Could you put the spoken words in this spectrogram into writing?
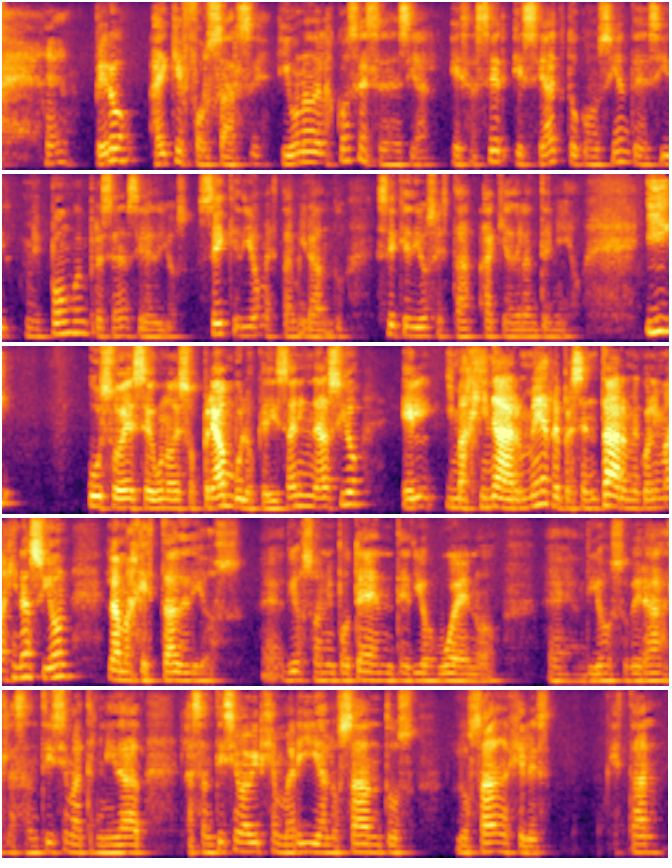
pero hay que esforzarse. Y una de las cosas esencial es hacer ese acto consciente, de decir, me pongo en presencia de Dios, sé que Dios me está mirando, sé que Dios está aquí adelante mío. Y uso ese uno de esos preámbulos que dice San Ignacio, el imaginarme, representarme con la imaginación la majestad de Dios. Eh, Dios omnipotente, Dios bueno, eh, Dios veraz, la Santísima Trinidad, la Santísima Virgen María, los santos, los ángeles están,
